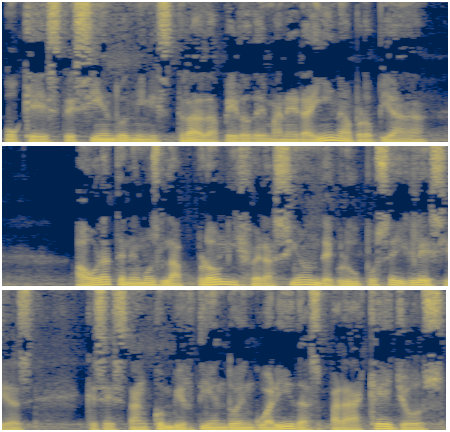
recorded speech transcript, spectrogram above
o que esté siendo administrada pero de manera inapropiada, ahora tenemos la proliferación de grupos e iglesias que se están convirtiendo en guaridas para aquellos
